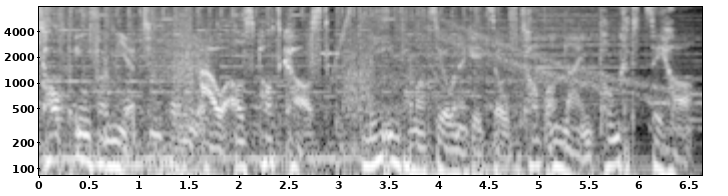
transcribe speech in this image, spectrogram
Top informiert, auch als Podcast. Mehr Informationen gibt's auf toponline.ch.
